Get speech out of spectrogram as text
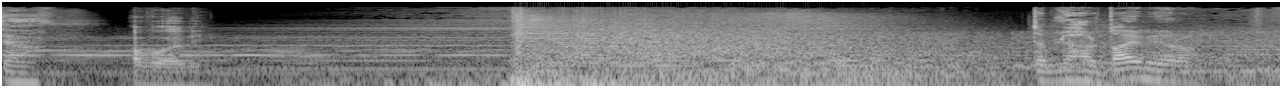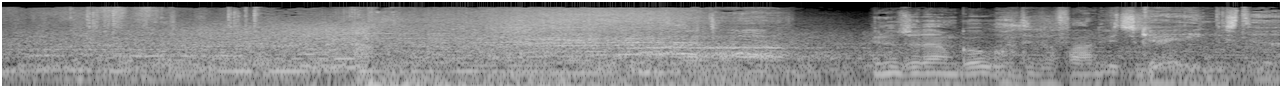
Der. Og hvor er vi? Der bliver holdt øje med dig. Vi er nødt til at lade ham gå. Det er for farligt. Vi skal ingen steder.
